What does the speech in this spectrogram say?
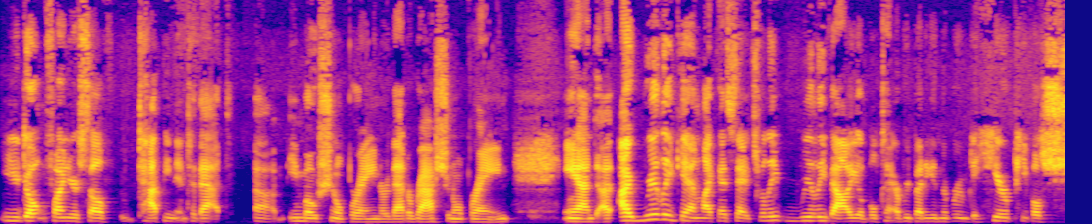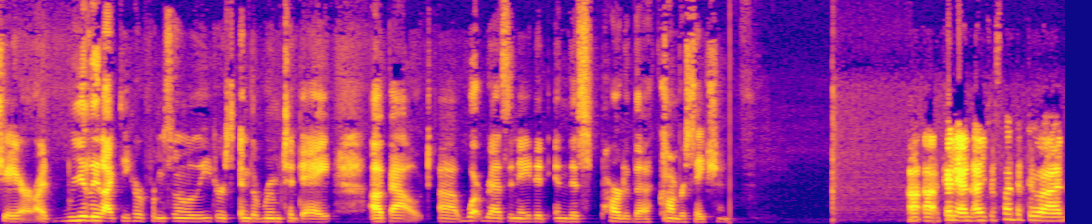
you don't find yourself tapping into that um, emotional brain or that irrational brain. And uh, I really, again, like I said, it's really, really valuable to everybody in the room to hear people share. I'd really like to hear from some of the leaders in the room today about uh, what resonated in this part of the conversation. Uh, uh, Kelly, and I just wanted to add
